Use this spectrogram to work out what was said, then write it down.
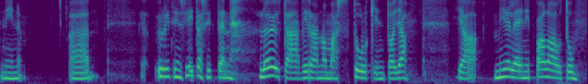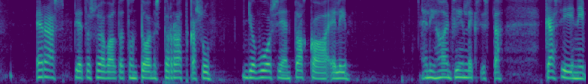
niin ää, yritin siitä sitten löytää viranomaistulkintoja. Ja mieleeni palautui eräs tietosuojavaltuutetun toimiston ratkaisu jo vuosien takaa, eli, eli hain Finlexistä käsiini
